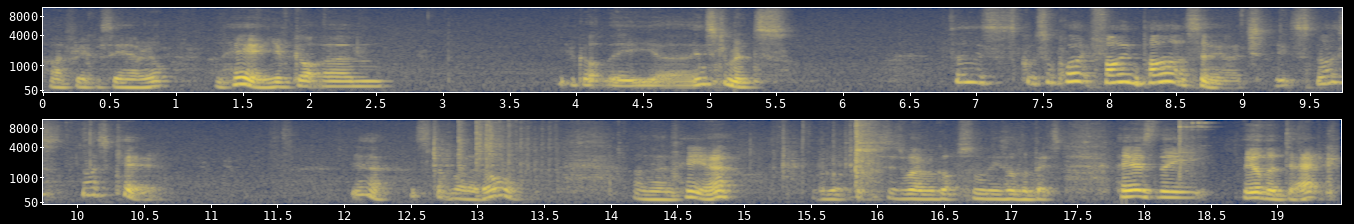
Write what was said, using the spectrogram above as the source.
High frequency aerial. And here you've got um, you've got the uh, instruments. So it's got some quite fine parts in it. Actually, it's nice, nice kit. Yeah, it's not bad at all. And then here got, this is where we've got some of these other bits. Here's the, the other deck,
